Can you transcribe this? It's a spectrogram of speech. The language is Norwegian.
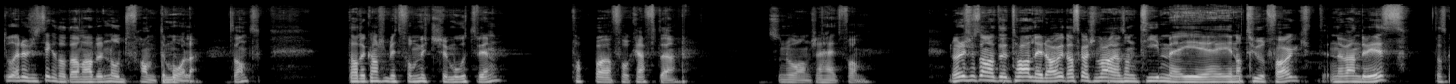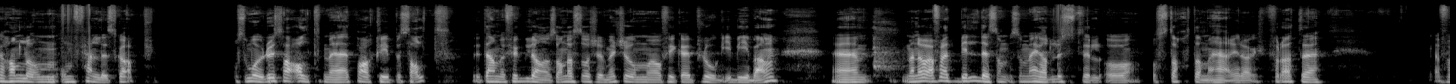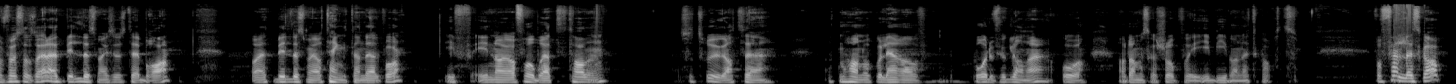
Da er det ikke sikkert at han hadde nådd fram til målet. sant? Det hadde kanskje blitt for mye motvind, tappa for krefter, så når han ikke helt fram. Nå er det ikke sånn at Talen i dag det skal ikke være en sånn time i, i naturfag. nødvendigvis. Det skal handle om, om fellesskap. Og så må jo du ta alt med et par klyper salt. Dette med fuglene og sånn, Det står ikke mye om å fyke i plog i Bibelen. Eh, men det var i hvert fall et bilde som, som jeg hadde lyst til å, å, starte med her i dag. For, at, eh, for det første så er det et bilde som jeg syns er bra, og et bilde som jeg har tenkt en del på i, i, når jeg har forberedt talen. Så tror jeg at, eh, at vi har noe å lære av både fuglene og av det vi skal se på i Bibelen etter hvert. For fellesskap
